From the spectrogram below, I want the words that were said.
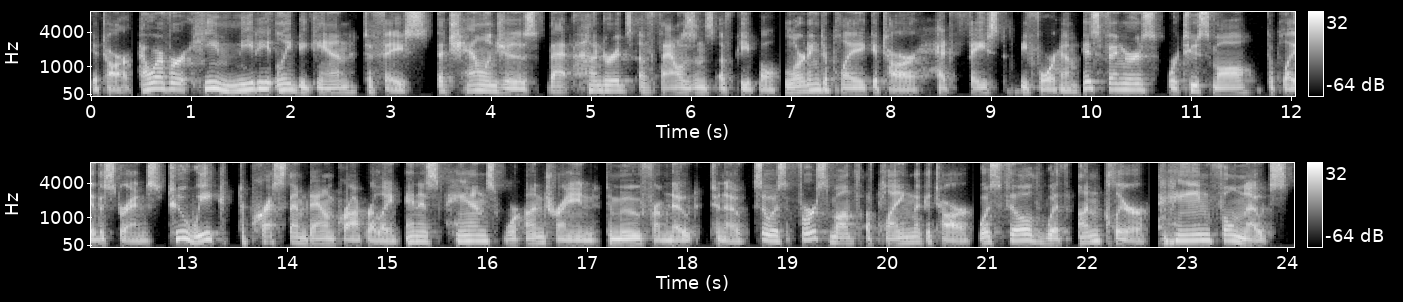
guitar. However, he immediately began to face the challenges that hundreds of thousands of people learning to play guitar had faced before him. His fingers were too small to play the strings, too weak to press them down properly, and his hands were untrained to move from note to note. So his first month of playing the guitar was filled with unclear, painful notes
